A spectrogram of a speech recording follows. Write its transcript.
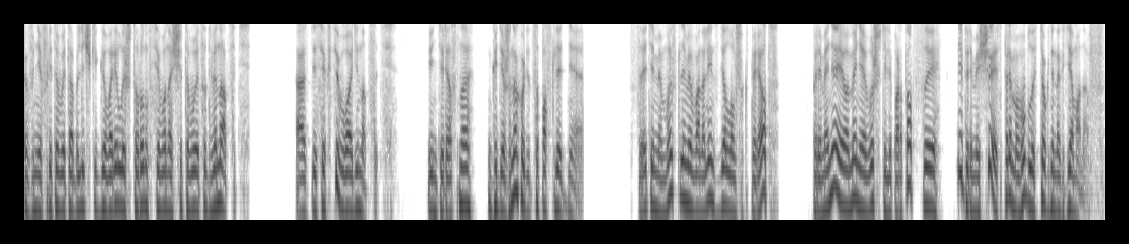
В нефритовой табличке говорилось, что рун всего насчитывается 12. А здесь их всего 11. Интересно, где же находится последняя? С этими мыслями Ван Линь сделал шаг вперед, применяя умение высшей телепортации и перемещаясь прямо в область огненных демонов.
